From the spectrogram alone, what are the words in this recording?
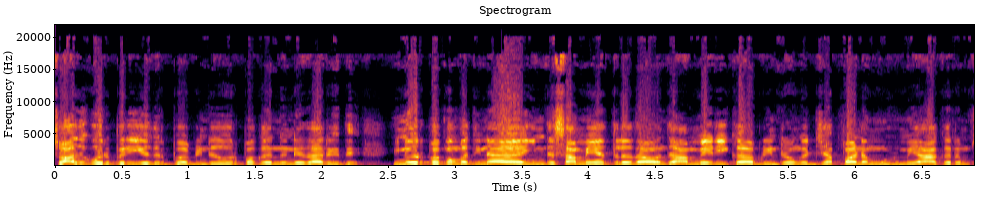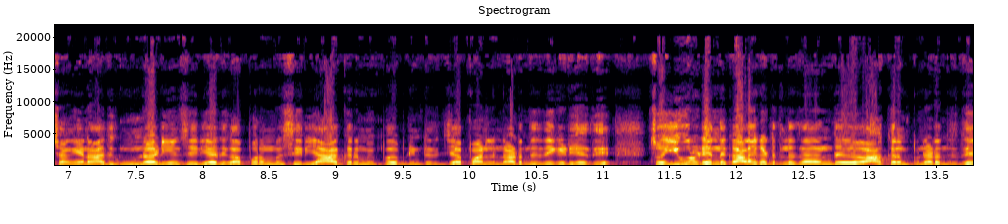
ஸோ அதுக்கு ஒரு பெரிய எதிர்ப்பு அப்படின்றது ஒரு பக்கம் இருந்து தான் இருக்குது. இன்னொரு பக்கம் பார்த்தீங்கன்னா இந்த சமயத்தில் தான் வந்து அமெரிக்கா அப்படின்றவங்க ஜப்பானை முழுமையாக ஆக்கிரமிச்சாங்க. ஏன்னா அதுக்கு முன்னாடியும் சரி அதுக்கப்புறமும் சரி ஆக்கிரமிப்பு அப்படின்றது ஜப்பானில் நடந்ததே கிடையாது. ஸோ இவருடைய அந்த காலகட்டத்தில் தான் இந்த ஆக்கிரமிப்பு நடந்தது.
